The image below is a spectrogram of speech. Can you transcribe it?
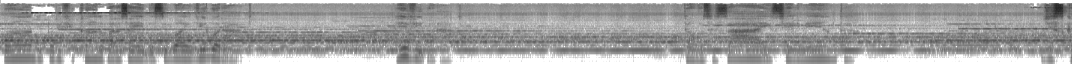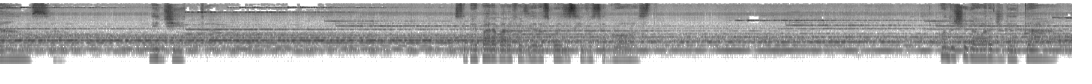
Limpando e purificando para sair desse banho vigorado, revigorado. Então você sai, se alimenta descansa, medita, se prepara para fazer as coisas que você gosta. Quando chega a hora de deitar,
